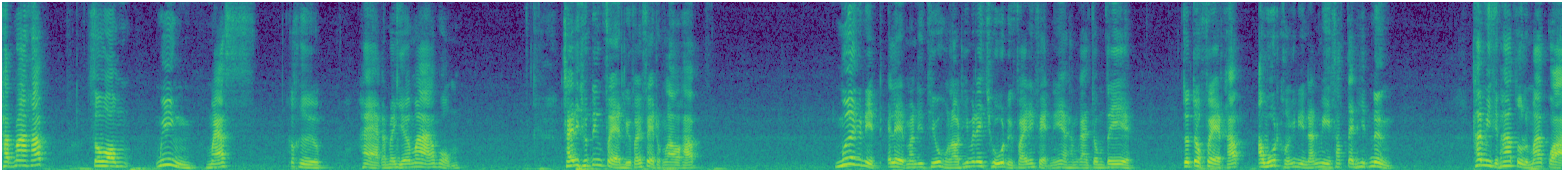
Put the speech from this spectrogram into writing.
ถัดมาครับ swarming mass ก็คือแห่กันไปเยอะมากครับผม ใช้ใน shooting phase หรือ fight phase ของเราครับ เมื่อยูนิตเอเลดมันติทิวของเราที่ไม่ได้ชูดหรือไฟในเฟสนี้ทำการโจมตีจนจบเฟสครับ อาวุธของยูนิตนั้นมีซับเตนฮิตหนึ่ง ถ้ามี 15 ตัวหรือมากกว่า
